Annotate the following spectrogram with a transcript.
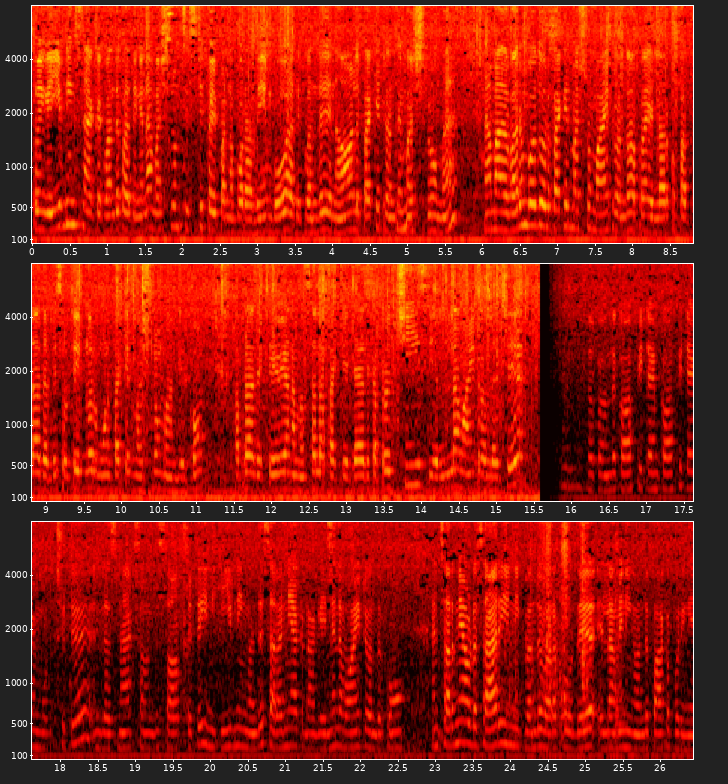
ஸோ எங்கள் ஈவினிங் ஸ்நாக்கு வந்து பார்த்தீங்கன்னா மஷ்ரூம் சிக்ஸ்டி ஃபைவ் பண்ண போகிறா வேம்போ அதுக்கு வந்து நாலு பாக்கெட் வந்து மஷ்ரூமு நம்ம வரும்போது ஒரு பாக்கெட் மஷ்ரூம் வாங்கிட்டு வந்தோம். அப்புறம் எல்லாருக்கும் பத்தாது அப்படின்னு சொல்லிட்டு இன்னொரு மூணு பாக்கெட் மஷ்ரூம் வாங்கியிருக்கோம். அப்புறம் அதுக்கு தேவையான மசாலா பாக்கெட்டு அதுக்கப்புறம் சீஸ் எல்லாம் வாங்கிட்டு வந்தாச்சு. ஸோ இப்போ வந்து காஃபி டைம் காஃபி டைம் முடிச்சுட்டு இந்த ஸ்நாக்ஸை வந்து சாப்பிட்டுட்டு இன்னைக்கு ஈவினிங் வந்து சரண்யாக்கு நாங்கள் என்னென்ன வாங்கிட்டு வந்திருக்கோம்? அண்ட் சரண்யாவோட சாரி இன்னைக்கு வந்து வரப்போகுது. எல்லாமே நீங்கள் வந்து பார்க்க போறீங்க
